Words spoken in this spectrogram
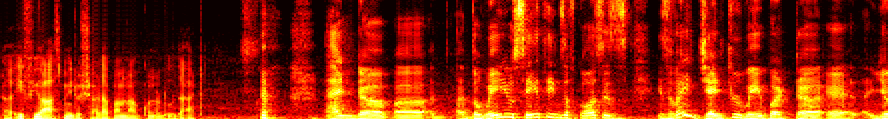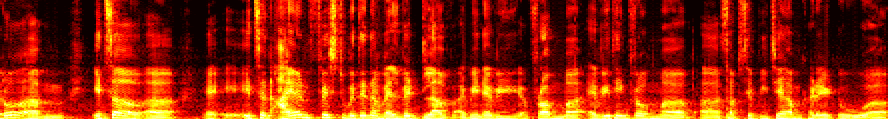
Uh, if you ask me to shut up, I'm not going to do that. and uh, uh, the way you say things, of course, is is a very gentle way, but uh, uh, you know, um, it's a uh, it's an iron fist within a velvet glove. I mean, every from uh, everything from uh, "Sabse Piche Hum Khade" to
